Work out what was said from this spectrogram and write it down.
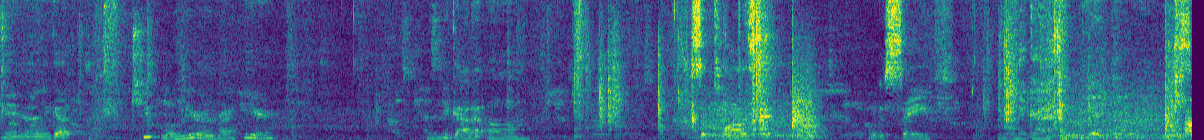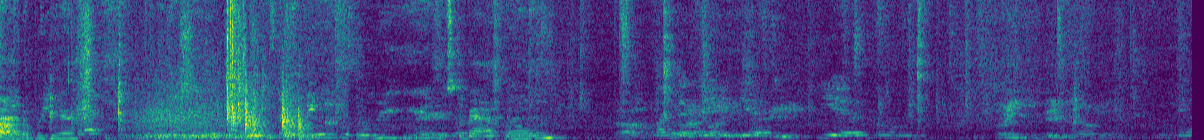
and they got a cute little mirror right here. And then they got a um it's a closet with a safe. And then they got this side over here. Here's the bathroom. Like that day, yeah. Yeah. um, Yeah.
